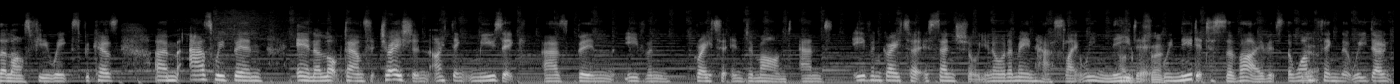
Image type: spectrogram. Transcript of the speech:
the last few weeks because um, as we've been in a lockdown situation, I think music has been even greater in demand and even greater essential. You know what I mean, Hass? Like we need 100%. it. We need it to survive. It's the one yeah. thing that we don't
